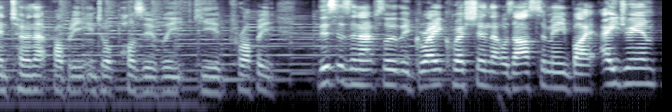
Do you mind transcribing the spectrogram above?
and turn that property into a positively geared property? This is an absolutely great question that was asked to me by Adrian.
